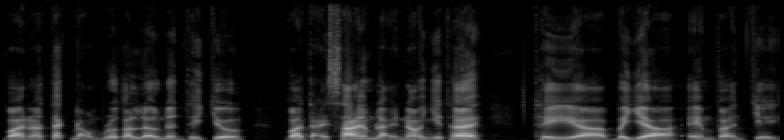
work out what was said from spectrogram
và nó tác động rất là lớn đến thị trường. Và tại sao em lại nói như thế? Thì à, bây giờ em và anh chị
